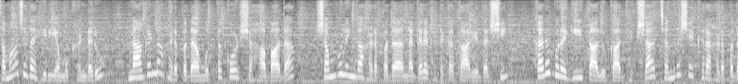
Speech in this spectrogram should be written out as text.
ಸಮಾಜದ ಹಿರಿಯ ಮುಖಂಡರು ನಾಗಣ್ಣ ಹಡಪದ ಮುತ್ತಕೋಡ್ ಶಹಾಬಾದ, ಶಂಭುಲಿಂಗ ಹಡಪದ ನಗರ ಘಟಕ ಕಾರ್ಯದರ್ಶಿ, ಕಲಬುರಗಿ ತಾಲೂಕಾಧ್ಯಕ್ಷ ಚಂದ್ರಶೇಖರ ಹಡಪದ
